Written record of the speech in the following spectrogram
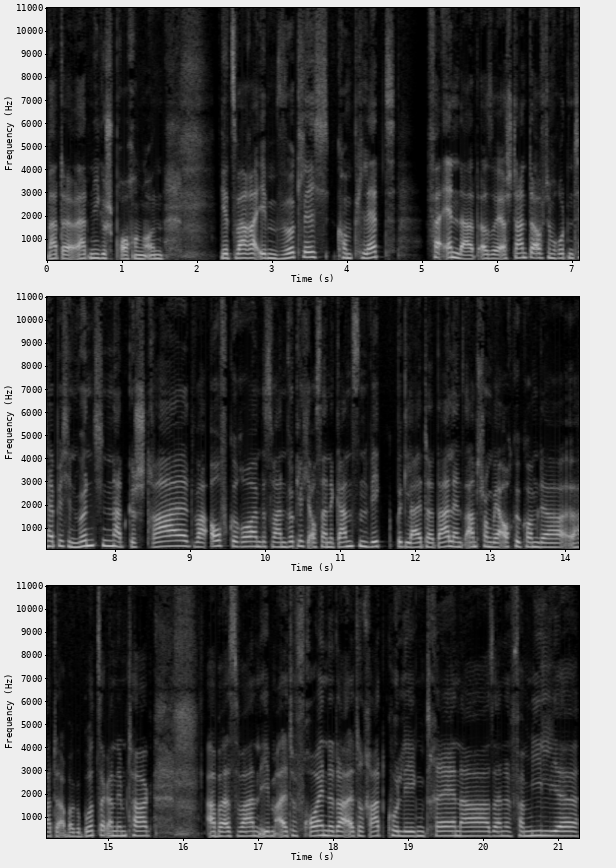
hat er, er hat nie gesprochen. Und jetzt war er eben wirklich komplett verändert. Also er stand da auf dem roten Teppich in München, hat gestrahlt, war aufgeräumt. Es waren wirklich auch seine ganzen Wegbegleiter da. Lance Armstrong wäre auch gekommen, der hatte aber Geburtstag an dem Tag. Aber es waren eben alte Freunde da, alte Radkollegen, Trainer, seine Familie,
